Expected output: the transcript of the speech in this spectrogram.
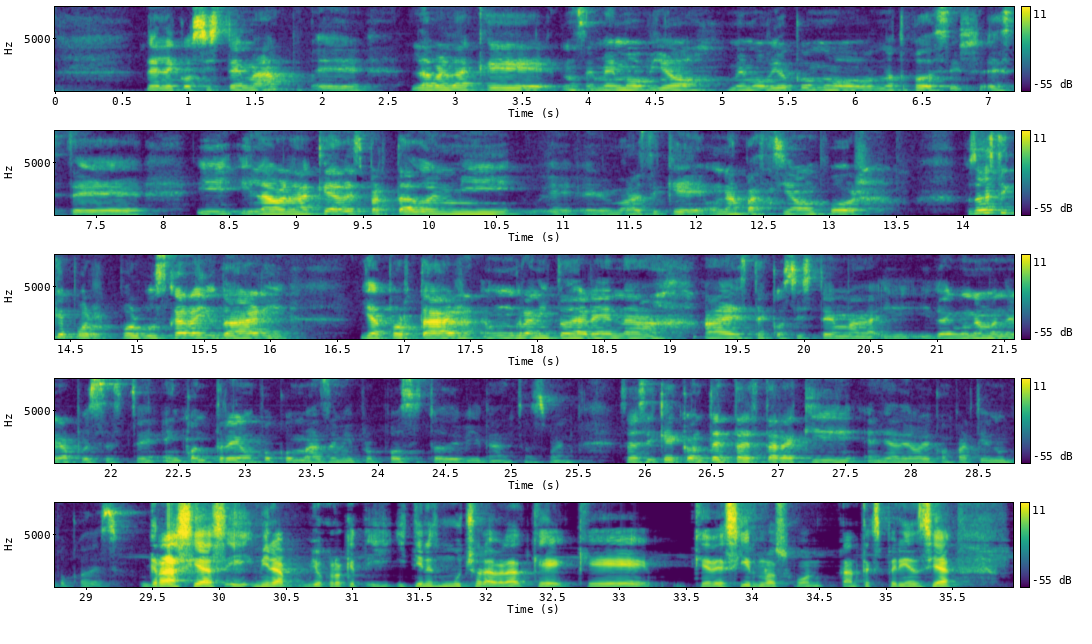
del ecosistema, eh, la verdad que, no sé, me movió, me movió como, no te puedo decir, este, y, y la verdad que ha despertado en mí, eh, eh, ahora sí que una pasión por, pues ahora sí que por, por buscar ayudar y, y, aportar un granito de arena a este ecosistema y, de alguna manera pues este, encontré un poco más de mi propósito de vida. Entonces, bueno, Así que contenta de estar aquí el día de hoy compartiendo un poco de eso. Gracias. Y mira, yo creo que y, tienes mucho, la verdad, que, que, decirnos con tanta experiencia.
